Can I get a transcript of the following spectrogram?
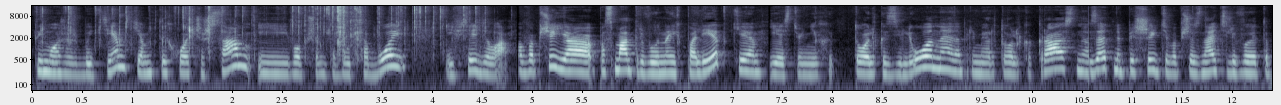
ты можешь быть тем, кем ты хочешь сам, и, в общем-то, будь собой, и все дела. Вообще я посматриваю на их палетки, есть у них только зеленая, например, только красная. Обязательно пишите вообще, знаете ли вы это,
